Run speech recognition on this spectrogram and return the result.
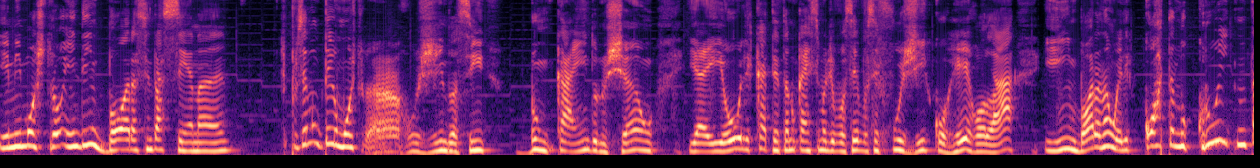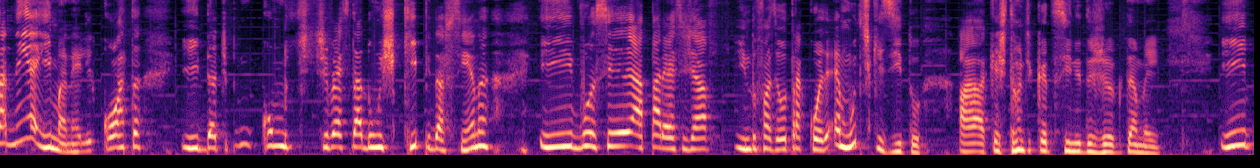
e me mostrou indo embora assim da cena. Tipo, você não tem um monstro ah, rugindo assim, bum, caindo no chão, e aí ou ele cai, tentando cair em cima de você, você fugir, correr, rolar e ir embora. Não, ele corta no cru e não tá nem aí, mano. Ele corta e dá tipo como se tivesse dado um skip da cena e você aparece já indo fazer outra coisa. É muito esquisito a questão de cutscene do jogo também. E,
